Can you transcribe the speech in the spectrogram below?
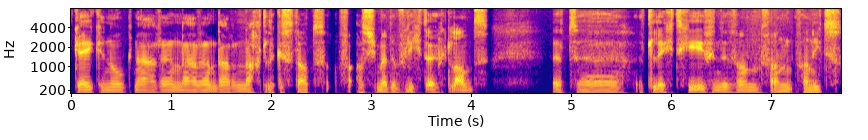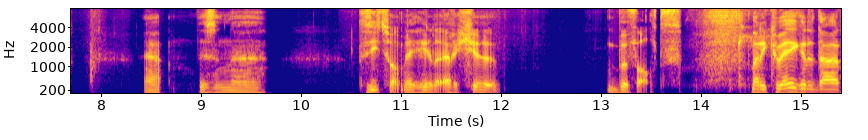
kijken ook naar, naar, een- naar een nachtelijke stad. Of als je met een vliegtuig landt, het, het lichtgevende van, van, van iets. Ja, het is, een, het is iets wat mij heel erg eh, bevalt. Maar ik weiger daar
